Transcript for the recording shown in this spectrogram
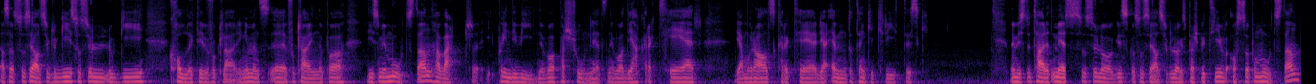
Altså sosialpsykologi, sosiologi, kollektive forklaringer. Mens eh, forklaringene på de som gjør motstand, har vært på individnivå, personlighetsnivå. De har karakter, de har moralsk karakter, de har evnen til å tenke kritisk. Men hvis du tar et mer sosiologisk og sosialpsykologisk perspektiv også på motstand,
